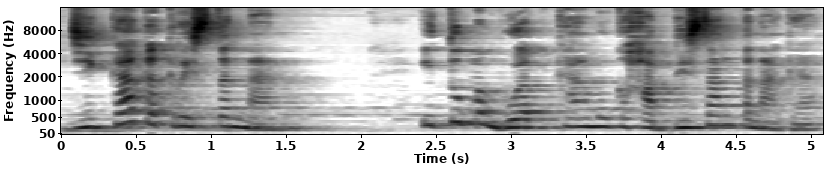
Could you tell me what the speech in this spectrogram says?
Jika kekristenan itu membuat kamu kehabisan tenaga,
